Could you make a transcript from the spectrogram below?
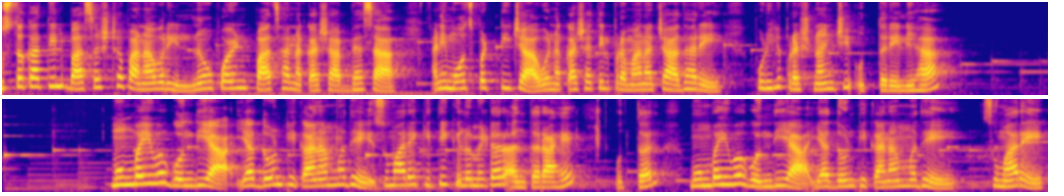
पुस्तकातील बासष्ट पानावरील नऊ पॉईंट पाच हा नकाशा अभ्यासा आणि मोजपट्टीच्या व नकाशातील प्रमाणाच्या आधारे पुढील प्रश्नांची उत्तरे लिहा. मुंबई व गोंदिया या दोन ठिकाणांमध्ये सुमारे किती किलोमीटर अंतर आहे? उत्तर मुंबई व गोंदिया या दोन ठिकाणांमध्ये सुमारे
